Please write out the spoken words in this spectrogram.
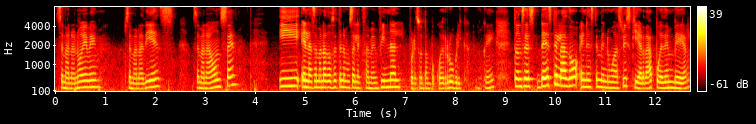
semana 9, semana 10, semana 11 y en la semana 12 tenemos el examen final, por eso tampoco hay rúbrica. Entonces, de este lado, en este menú a su izquierda, pueden ver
